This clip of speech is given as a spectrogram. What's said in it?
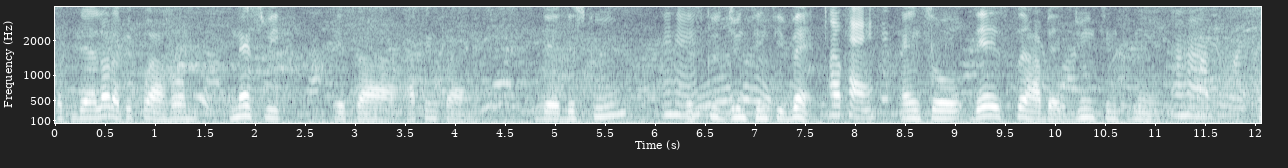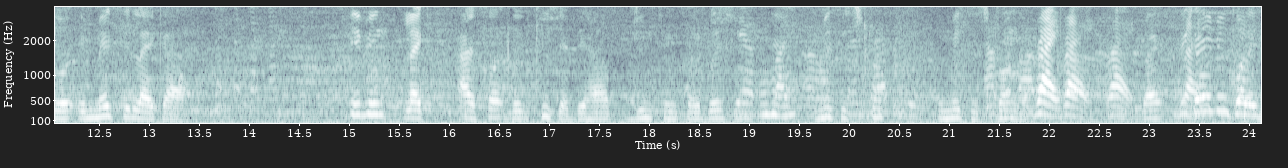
Because there are a lot of people at home. Next week is, uh, I think, uh, the, the school, the school Juneteenth event. Okay. And so they still have the Juneteenth name. Uh-huh. So it makes it like, uh, even like I saw the T-shirt. They have Juneteenth celebration. Yeah, It makes it strong. It makes it stronger. Right, right, right. Right. They Right. can even call it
